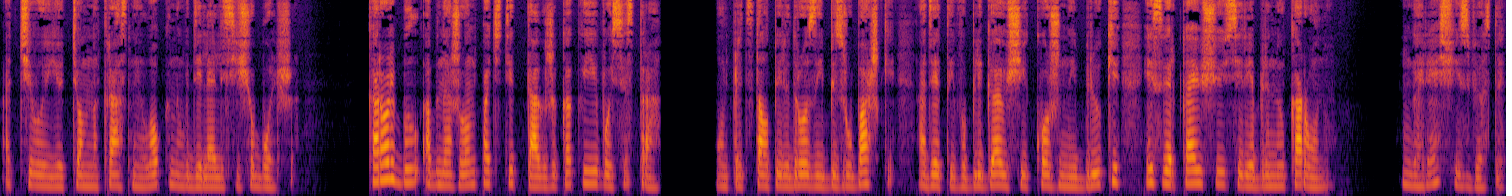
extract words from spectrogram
отчего ее темно-красные локоны выделялись еще больше. Король был обнажен почти так же, как и его сестра. Он предстал перед Розой без рубашки, одетый в облегающие кожаные брюки и сверкающую серебряную корону. Горящие звезды.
